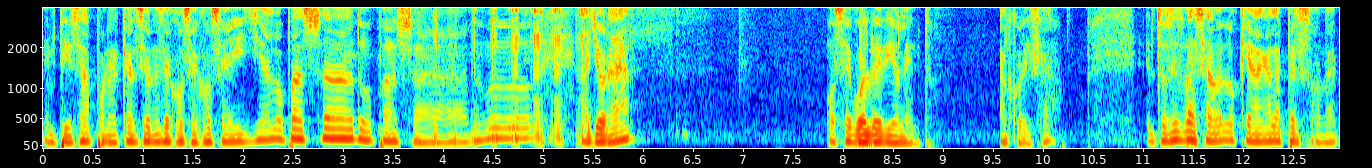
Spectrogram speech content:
empieza a poner canciones de José José y ya lo pasado, pasado, a llorar o se vuelve violento, alcoholizado. Entonces, basado en lo que haga la persona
